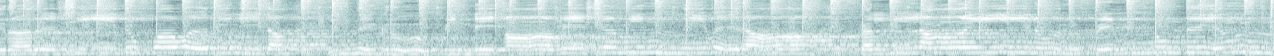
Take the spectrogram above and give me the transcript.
ബെൻസീറ റഷീദ് പവറിനിതാ ഇന്ന് ഗ്രൂപ്പിന്റെ ആവേശം ഇന്നിവരാ കല്ലായിലൊരു പെണ്ണുണ്ട് എന്ന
